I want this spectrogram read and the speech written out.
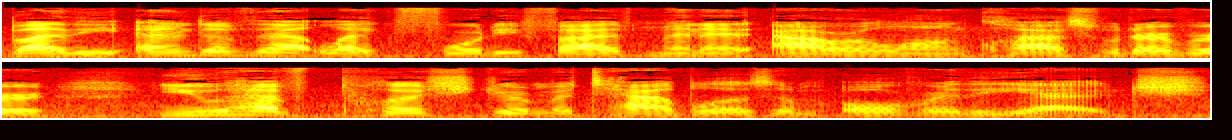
by the end of that like 45 minute, hour long class, whatever, you have pushed your metabolism over the edge.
